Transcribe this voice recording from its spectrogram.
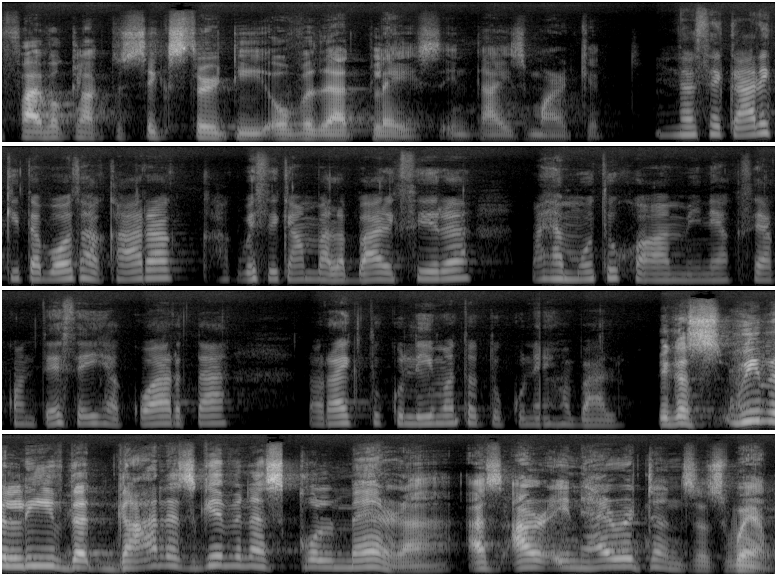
5 o'clock to 6.30 over that place in Tais market. Na sekari kita bot hakarak, hak basicam balabarik sira, ko amin, yak se acontece iha kwarta, loraik tu to tu hobalo. Because we believe that God has given us Colmera as our inheritance as well.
